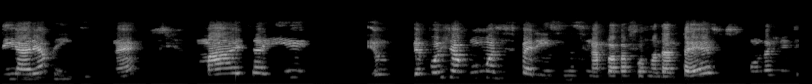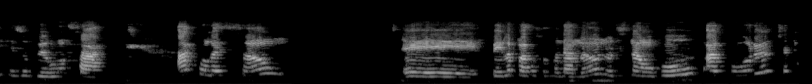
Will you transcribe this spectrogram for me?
diariamente, né? Mas aí, eu, depois de algumas experiências, assim, na plataforma da Tesos, quando a gente resolveu lançar a coleção é, pela plataforma da Nano, eu disse, não, eu vou agora, já que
